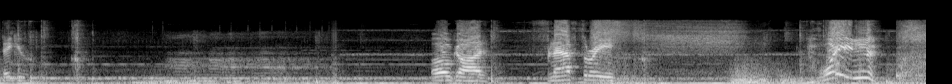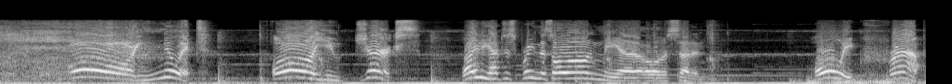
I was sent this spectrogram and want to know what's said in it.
Thank you. Oh god. FNAF 3. I'm waiting! Oh, I knew it! Oh, you jerks! Why do you have to spring this all on me uh, all of a sudden? Holy crap!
